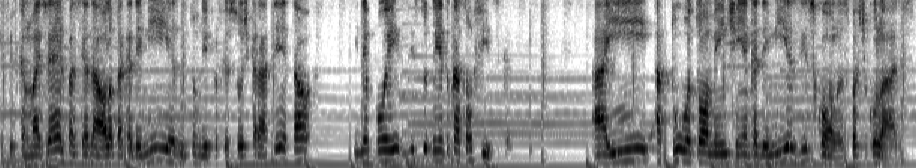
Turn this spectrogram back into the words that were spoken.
eu fui ficando mais velho, passei a dar aula para academias, me tornei professor de karatê e tal, e depois estudei educação física. Aí atuo atualmente em academias e escolas particulares.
